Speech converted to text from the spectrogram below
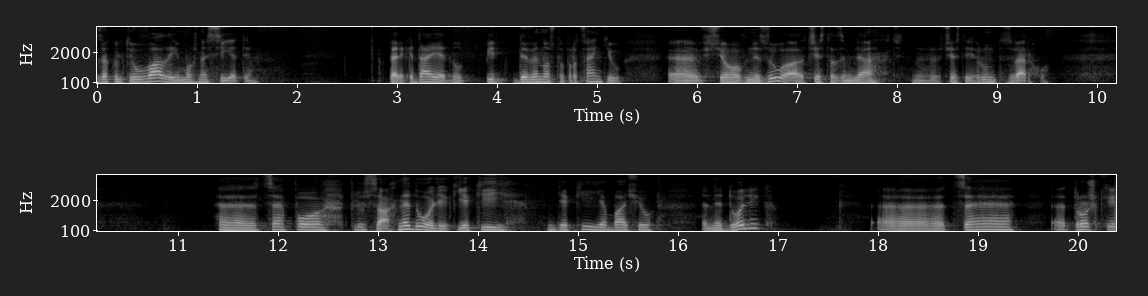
закультивували і можна сіяти. Перекидає ну, під 90% е, всього внизу, а чиста земля, е, чистий ґрунт зверху. Е, Це по плюсах. Недолік, який, який я бачив недолік, е, це е, трошки.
